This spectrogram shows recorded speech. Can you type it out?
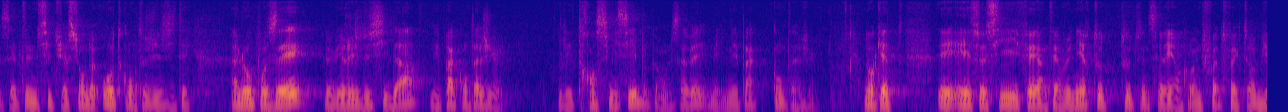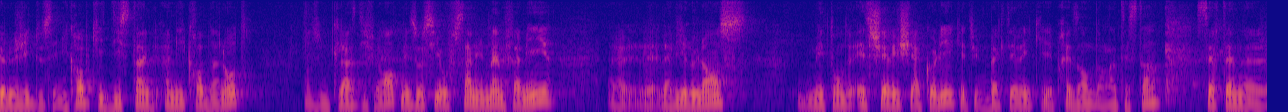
c'est une situation de haute contagiosité. À l'opposé, le virus du sida n'est pas contagieux. Il est transmissible, comme vous le savez, mais il n'est pas contagieux. Donc, et, ceci fait intervenir toute, une série, encore une fois, de facteurs biologiques de ces microbes qui distinguent un microbe d'un autre dans une classe différente, mais aussi au sein d'une même famille. Euh, la virulence, mettons de Escherichia coli, qui est une bactérie qui est présente dans l'intestin. Certaines euh,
